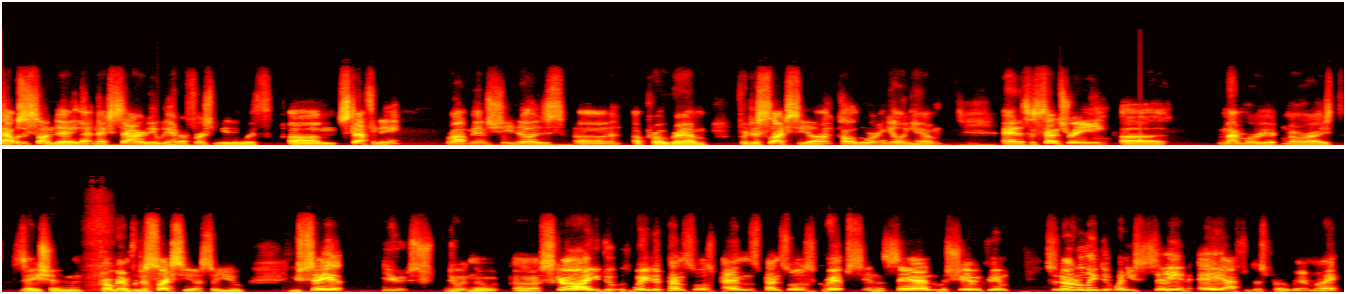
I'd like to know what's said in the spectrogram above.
that was a Sunday. That next Saturday, we had our first meeting with um, Stephanie, Rotman. She does uh, a program for dyslexia called Orton Gillingham, and it's a sensory uh, memory memorization program for dyslexia. So you you say it, you do it in the uh, sky, you do it with weighted pencils, pens, pencils, grips in the sand with shaving cream. So not only do when you say an A after this program, right?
